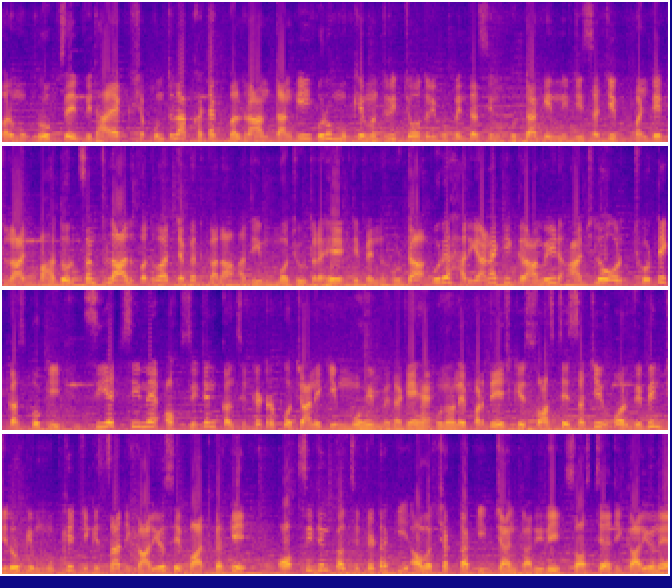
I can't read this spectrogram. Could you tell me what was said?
प्रमुख रूप से विधायक शकुंतला खटक, बलराम दांगी, पूर्व मुख्यमंत्री चौधरी भूपेंद्र सिंह हुड्डा के निजी सचिव पंडित राज बहादुर संतलाल वधवा जगत कला आदि मौजूद रहे। दीपेंद्र हुड्डा पूरे हरियाणा के ग्रामीण, आंचलों और छोटे कस्बों की सीएचसी में ऑक्सीजन कंसेंट्रेटर पहुँचाने की मुहिम में लगे हैं। उन्होंने प्रदेश के स्वास्थ्य सचिव और विभिन्न जिलों के मुख्य चिकित्सा अधिकारियों से बात करके ऑक्सीजन कंसेंट्रेटर की आवश्यकता की जानकारी ली। स्वास्थ्य अधिकारियों ने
